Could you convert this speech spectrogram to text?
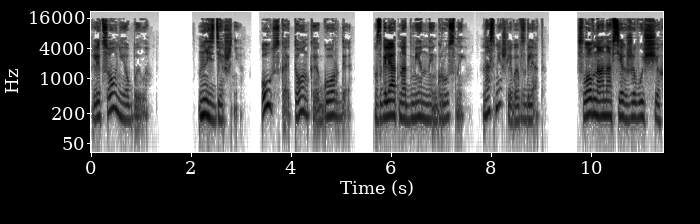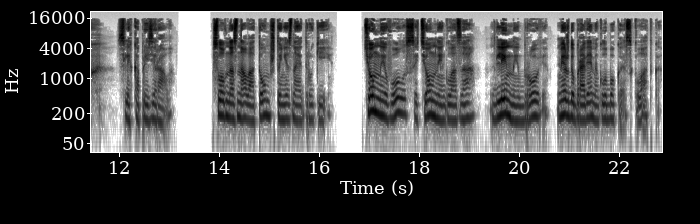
Лицо у нее было нездешнее. Узкое, тонкое, гордое. Взгляд надменный, грустный. Насмешливый взгляд. Словно она всех живущих слегка презирала. Словно знала о том, что не знают другие. Темные волосы, темные глаза, длинные брови, между бровями глубокая складка.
